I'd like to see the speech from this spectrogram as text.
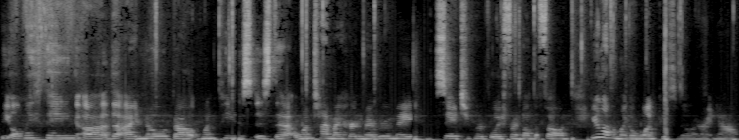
the only thing uh, that I know about One Piece is that one time I heard my roommate say to her boyfriend on the phone, "You're loving like a One Piece villain right now,"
